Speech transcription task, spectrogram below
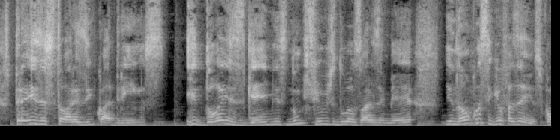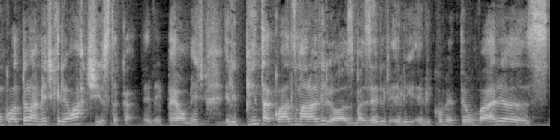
três histórias em quadrinhos e dois games num filme de duas horas e meia e não conseguiu fazer isso. Concordo plenamente que ele é um artista, cara. Ele realmente ele pinta quadros maravilhosos, mas ele, ele, ele cometeu várias.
